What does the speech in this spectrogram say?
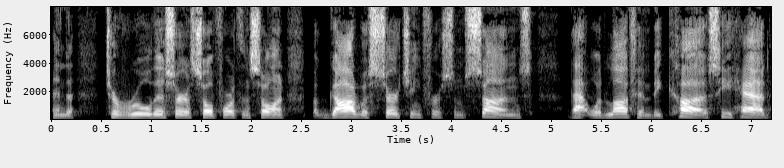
and to, to rule this earth, so forth and so on. But God was searching for some sons that would love him because he had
